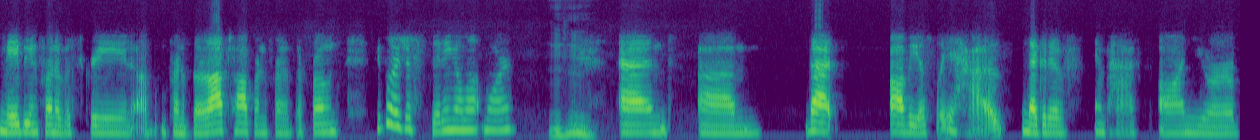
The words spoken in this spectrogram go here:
maybe in front of a screen, uh, in front of their laptop, or in front of their phones. People are just sitting a lot more, mm-hmm. and um, that obviously has negative impact on your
